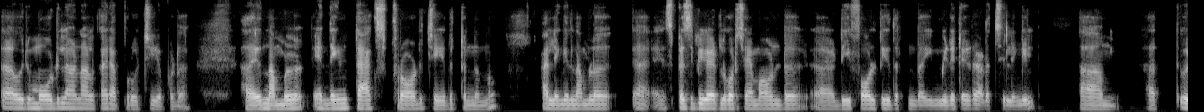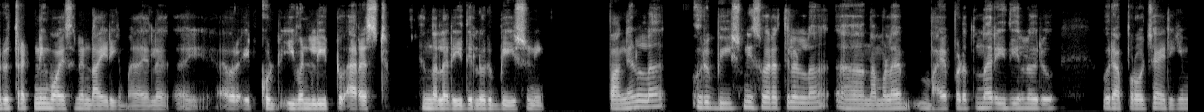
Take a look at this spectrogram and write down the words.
ഒരു മോഡിലാണ് ആൾക്കാർ അപ്രോച്ച് ചെയ്യപ്പെടുക. അതായത് നമ്മൾ എന്തെങ്കിലും ടാക്സ് ഫ്രോഡ് ചെയ്തിട്ടുണ്ടെന്നോ അല്ലെങ്കിൽ നമ്മൾ സ്പെസിഫിക് ആയിട്ടുള്ള കുറച്ച് എമൗണ്ട് ഡിഫോൾട്ട് ചെയ്തിട്ടുണ്ട് ഇമ്മീഡിയറ്റ് ആയിട്ട് അടച്ചില്ലെങ്കിൽ ഒരു ത്രെറ്റനിങ് വോയിസിൽ ഉണ്ടായിരിക്കും. അതായത് it could even lead to arrest എന്നുള്ള രീതിയിലുള്ള ഒരു ഭീഷണി അപ്പം അങ്ങനെയുള്ള ഒരു ഭീഷണി സ്വരത്തിലുള്ള നമ്മളെ ഭയപ്പെടുത്തുന്ന രീതിയിലുള്ള ഒരു ഒരു അപ്രോച്ച് ആയിരിക്കും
